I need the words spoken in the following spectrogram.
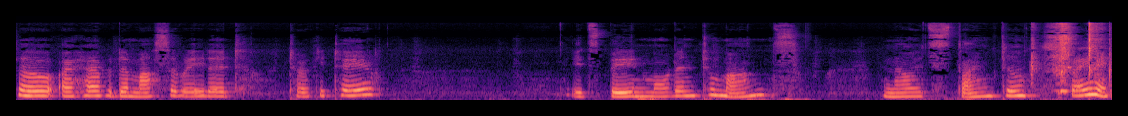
So I have the macerated turkey tail. It's been more than two months. Now it's time to strain it.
